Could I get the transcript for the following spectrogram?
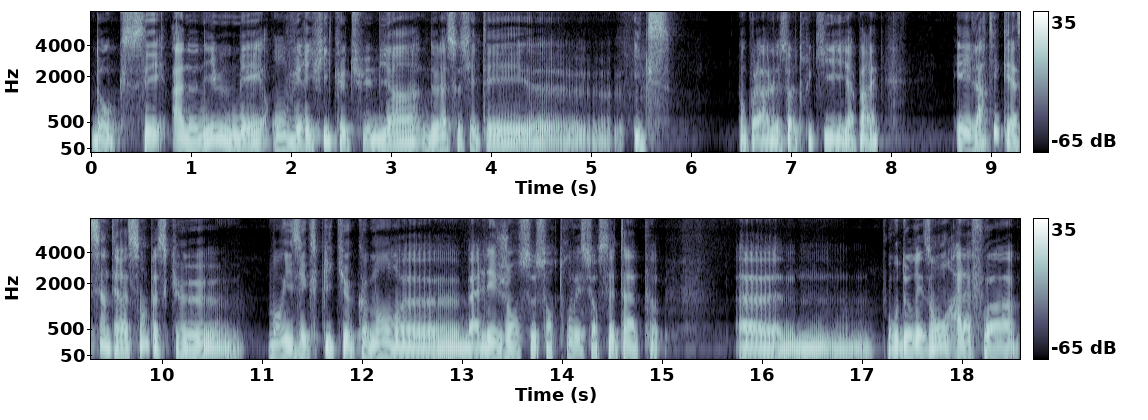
Donc c'est anonyme, mais on vérifie que tu es bien de la société euh, X. Donc voilà, le seul truc qui apparaît. Et l'article est assez intéressant parce que, bon, ils expliquent comment euh, bah, les gens se sont retrouvés sur cette app euh, pour deux raisons. À la fois,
